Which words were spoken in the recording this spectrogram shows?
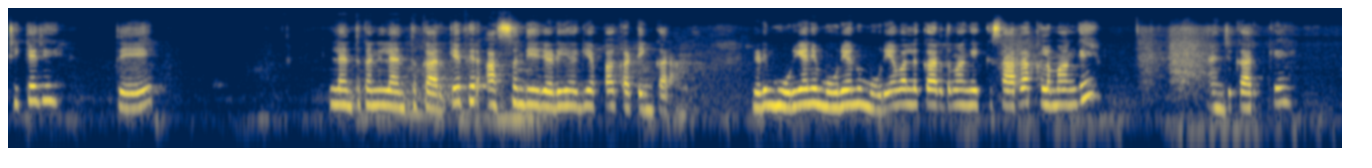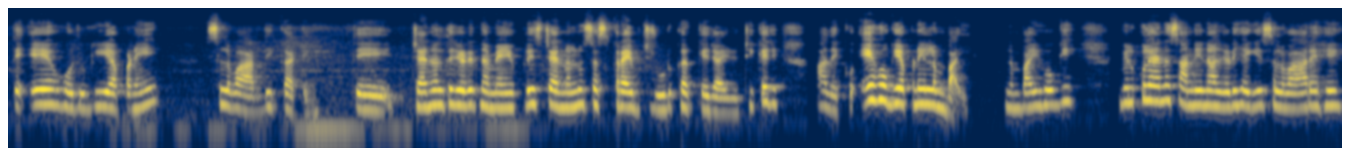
ਠੀਕ ਹੈ ਜੀ। ਤੇ ਲੈਂਥ ਕਰਨੀ ਲੈਂਥ ਕਰਕੇ ਫਿਰ ਆਸਨ ਦੀ ਜਿਹੜੀ ਹੈਗੀ ਆਪਾਂ ਕਟਿੰਗ ਕਰਾਂਗੇ। ਜਿਹੜੀ ਮੂਰੀਆਂ ਨੇ ਮੂਰੀਆਂ ਨੂੰ ਮੂਰੀਆਂ ਵੱਲ ਕਰ ਦਵਾਂਗੇ, ਇੱਕ ਸਾਰ ਰੱਖ ਲਵਾਂਗੇ। ਇੰਜ ਕਰਕੇ ਤੇ ਇਹ ਹੋ ਜੂਗੀ ਆਪਣੀ ਸਲਵਾਰ ਦੀ ਕਟਿੰਗ ਤੇ ਚੈਨਲ ਤੇ ਜਿਹੜੇ ਨਵੇਂ ਆਏ ਪਲੀਜ਼ ਚੈਨਲ ਨੂੰ ਸਬਸਕ੍ਰਾਈਬ ਜ਼ਰੂਰ ਕਰਕੇ ਜਾਇਓ ਠੀਕ ਹੈ ਜੀ? ਆ ਦੇਖੋ, ਇਹ ਹੋ ਗਈ ਆਪਣੀ ਲੰਬਾਈ। ਲੰਬਾਈ ਹੋ ਗਈ। ਬਿਲਕੁਲ ਐਨ ਆਸਾਨੀ ਨਾਲ ਜਿਹੜੀ ਹੈਗੀ ਸਲਵਾਰ ਇਹ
